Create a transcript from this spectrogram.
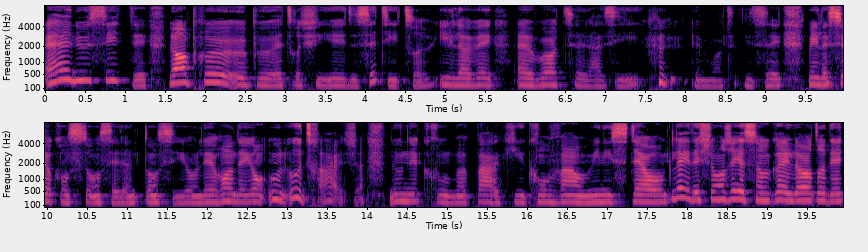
inusité. L'empereur peut être fié de ce titre. Il avait inventé l'Asie mais les circonstances et l'intention les rendaient un outrage. Nous ne crûmes pas qu'il convainc au ministère anglais de changer sans gré l'ordre des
